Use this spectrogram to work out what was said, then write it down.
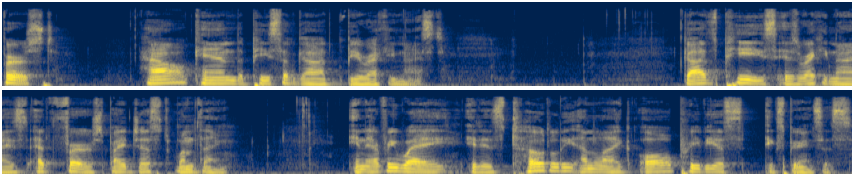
First, how can the peace of God be recognized? God's peace is recognized at first by just one thing. In every way, it is totally unlike all previous experiences.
